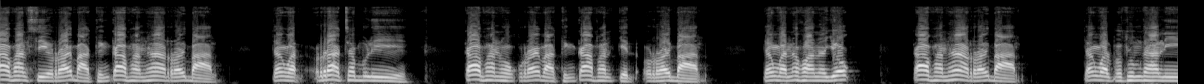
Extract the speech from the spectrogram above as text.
9,400 บาทถึง 9,500 บาท จังหวัดราชบุรี 9,600 บาทถึง 9,700 บาท จังหวัดนครนายก 9,500 บาท จังหวัดปทุมธานี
